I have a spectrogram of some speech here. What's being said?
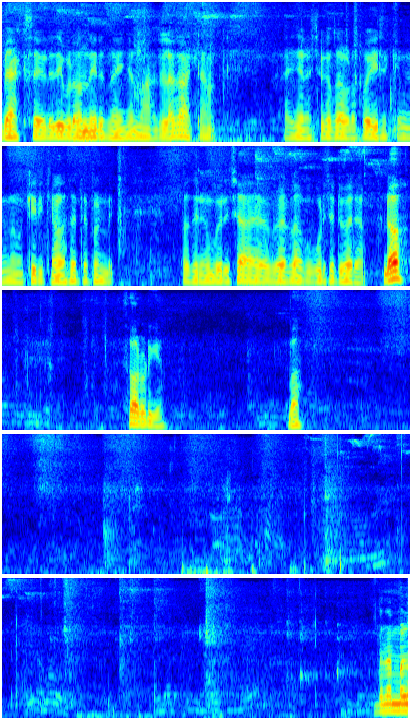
ബാക്ക് സൈഡ് ഇവിടെ വന്നിരുന്ന് കഴിഞ്ഞാൽ നല്ല കാറ്റാണ്. കഴിഞ്ഞ പ്രാവശ്യമൊക്കെ അവിടെ പോയി ഇരിക്കുന്നത് നമുക്ക് ഇരിക്കാനുള്ള സെറ്റപ്പ് ഉണ്ട്. അപ്പോൾ അതിനു മുമ്പ് ഒരു ചായ വെള്ളമൊക്കെ കുടിച്ചിട്ട് വരാം. ഡോ? സോഡ പിടിക്കാം വാ. അപ്പം നമ്മൾ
